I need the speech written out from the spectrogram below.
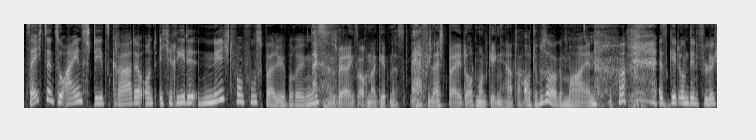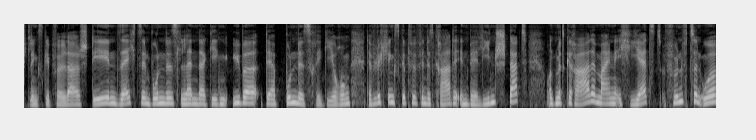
16 zu 1 steht's gerade und ich rede nicht vom Fußball übrigens. Das wäre eigentlich auch ein Ergebnis. Naja, vielleicht bei Dortmund gegen Hertha. Oh, du bist aber gemein. Es geht um den Flüchtlingsgipfel. Da stehen 16 Bundesländer gegenüber der Bundesregierung. Der Flüchtlingsgipfel findet gerade in Berlin statt. Und mit gerade meine ich jetzt 15 Uhr.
